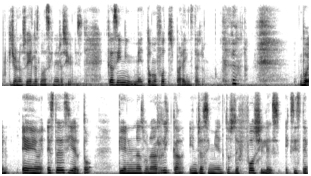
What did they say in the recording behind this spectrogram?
porque yo no soy de las nuevas generaciones. Casi ni me tomo fotos para Instagram. bueno, eh, este desierto tiene una zona rica en yacimientos de fósiles, existe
